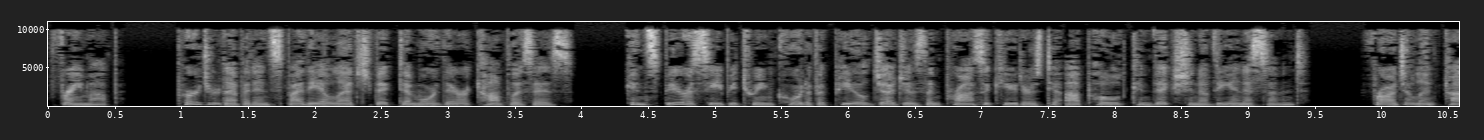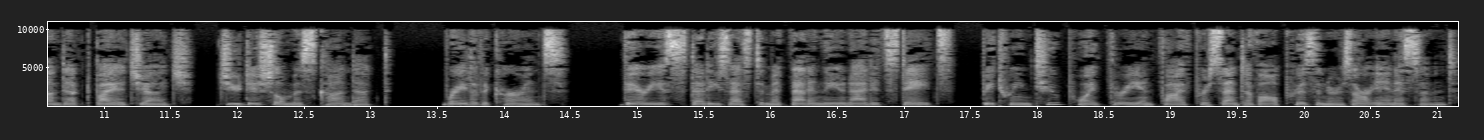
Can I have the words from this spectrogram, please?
frame up. Perjured evidence by the alleged victim or their accomplices. Conspiracy between Court of Appeal judges and prosecutors to uphold conviction of the innocent. Fraudulent conduct by a judge, judicial misconduct. Rate of occurrence. Various studies estimate that in the United States, between 2.3 and 5% of all prisoners are innocent.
